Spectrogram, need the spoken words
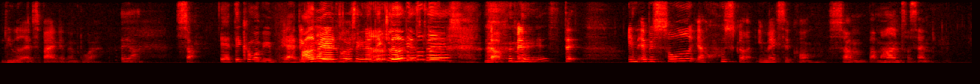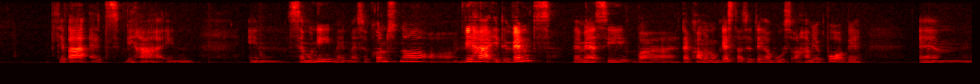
livet er et spejl af, hvem du er. Ja. Så, Ja, det kommer vi ja, det meget mere ind på senere. Det glæder vi os til. Nå, men Yes. det, en episode, jeg husker i Mexico, som var meget interessant, det var, at vi har en, en ceremoni med en masse kunstnere, og vi har et event, jeg med at sige, hvor der kommer nogle gæster til det her hus, og ham jeg bor ved, øhm,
